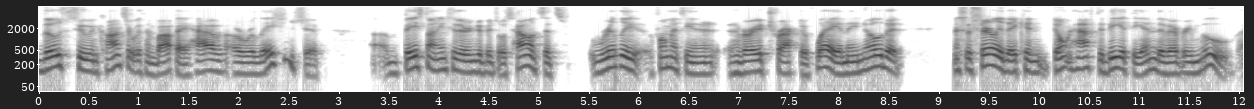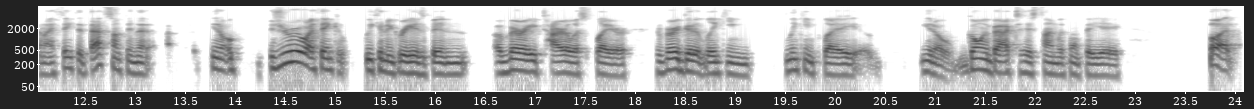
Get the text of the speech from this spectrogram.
those two, in concert with Mbappe, have a relationship uh, based on each of their individual talents that's really fomenting in a, in a very attractive way. And they know that necessarily they can don't have to be at the end of every move. And I think that that's something that you know Giroud. I think we can agree has been a very tireless player, and very good at linking linking play. You know, going back to his time with Montpellier, but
